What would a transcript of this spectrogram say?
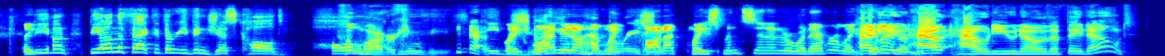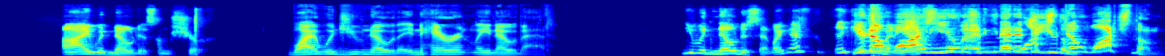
Like, beyond beyond the fact that they're even just called Hallmark, Hallmark. movies. Yeah, like why they don't have like product placements in it or whatever. Like, How do you how how do you know that they don't? I would notice. I'm sure Why would you know that inherently know that? you would notice it. Like, like You don't watch you you notice you admitted don't that you them? don't watch them.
